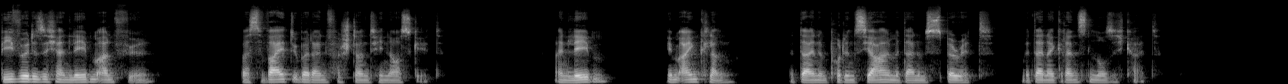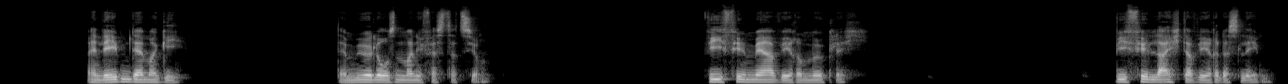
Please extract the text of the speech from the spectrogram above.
Wie würde sich ein Leben anfühlen, was weit über deinen Verstand hinausgeht? Ein Leben im Einklang mit deinem Potenzial, mit deinem Spirit, mit deiner Grenzenlosigkeit. Ein Leben der Magie, der mühelosen Manifestation. Wie viel mehr wäre möglich? Wie viel leichter wäre das Leben?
